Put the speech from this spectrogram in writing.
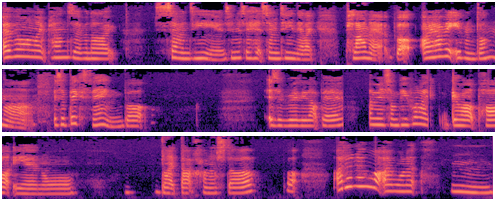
Everyone like plans it when they're like 17. As soon as they hit 17 they're like plan it but I haven't even done that. It's a big thing but is it really that big? I mean some people like go out partying or like that kind of stuff but I don't know what I want to... Hmm.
